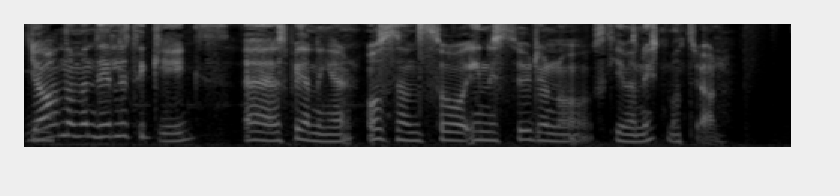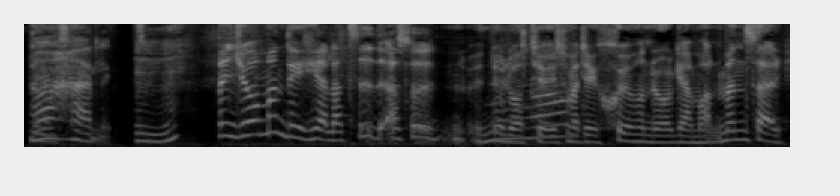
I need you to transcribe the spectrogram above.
Ja, nej, men det är lite gigs, eh, spelningar och sen så in i studion och skriva nytt material. Ja, härligt. Men gör man det hela tiden? Alltså, nu låter jag ju som att jag är 700 år gammal, men så här,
